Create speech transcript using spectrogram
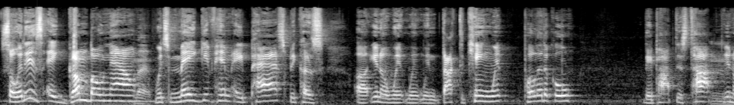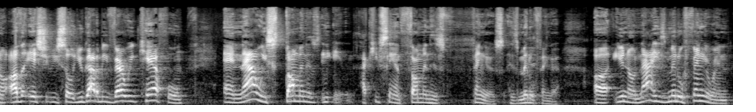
So it is a gumbo now, which may give him a pass because, uh, you know, when, when when Dr. King went political, they popped his top, Mm. you know, other issues. So you got to be very careful. And now he's thumbing his. He- I keep saying thumbing his fingers, his middle finger. Uh, you know, now he's middle fingering,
